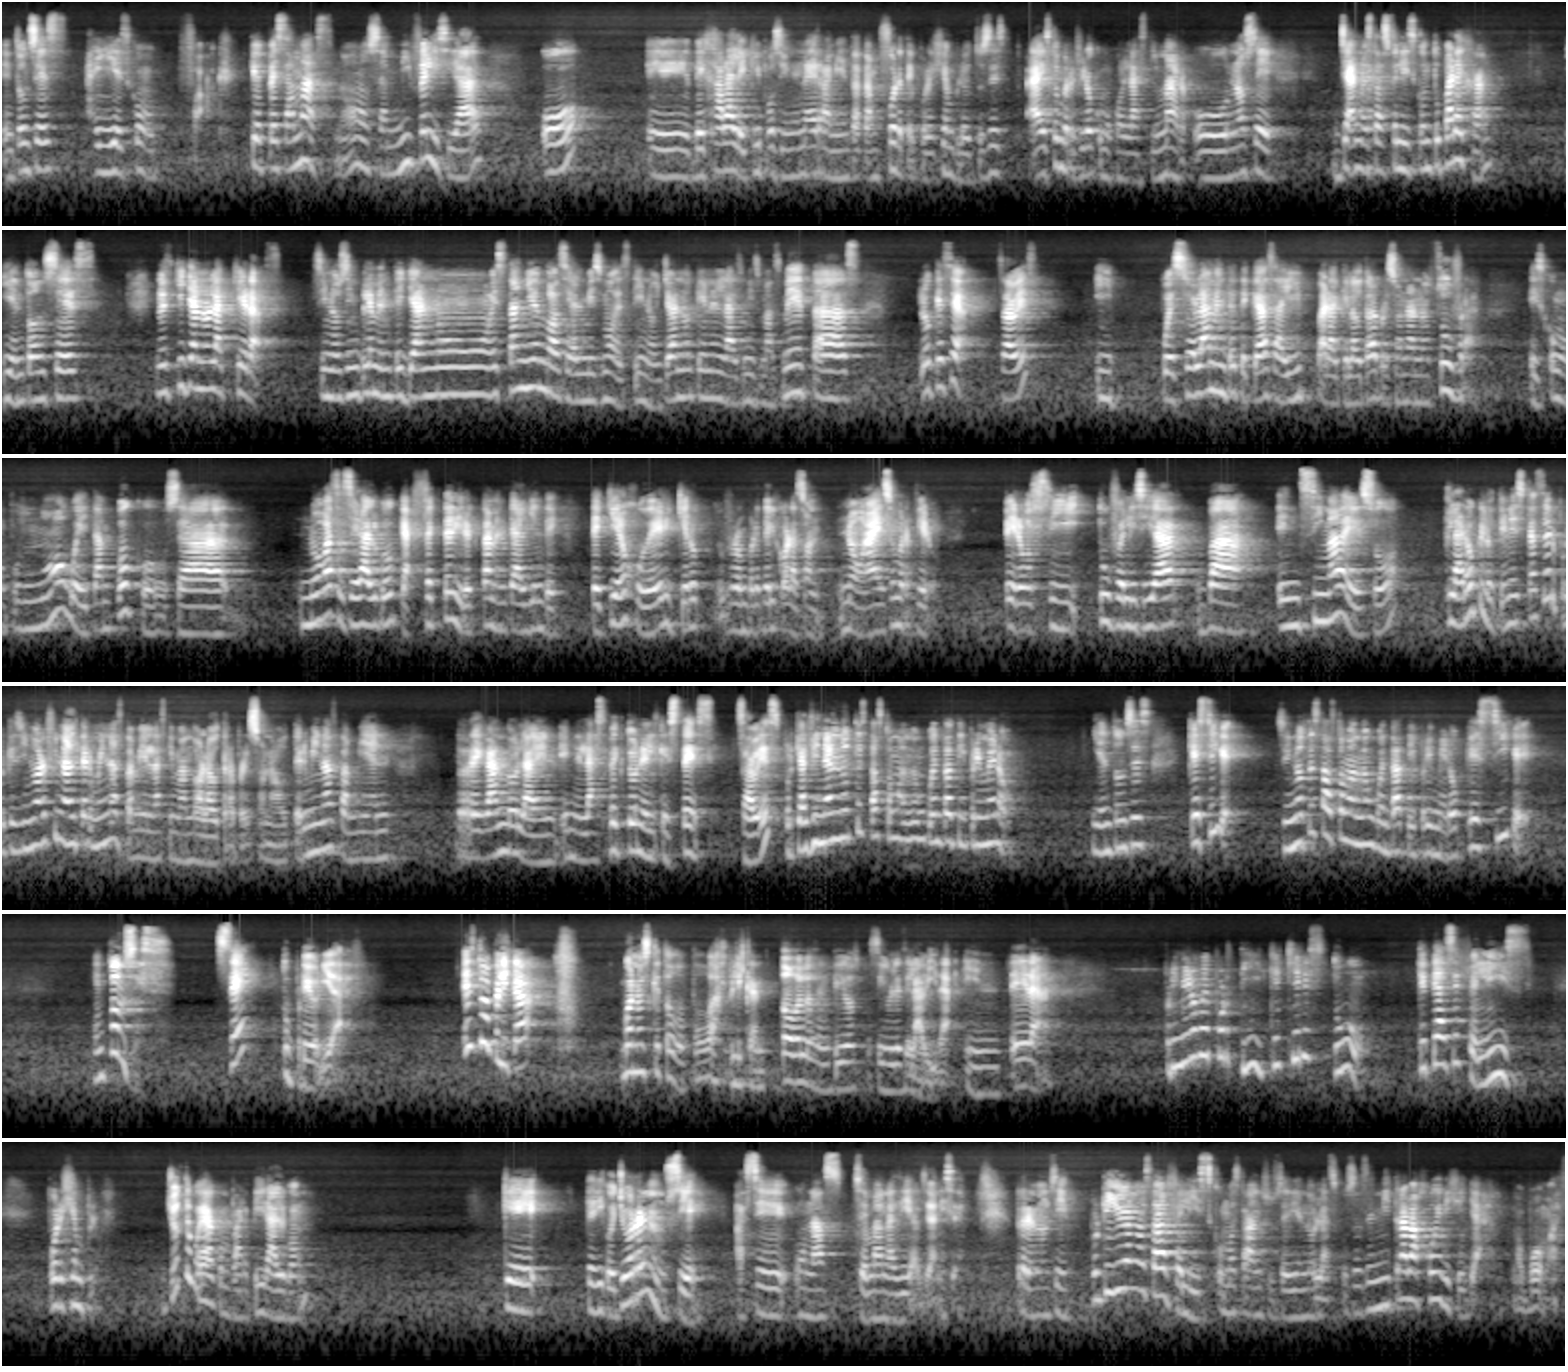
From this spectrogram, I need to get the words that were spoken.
entonces ahí es como, fuck, ¿qué pesa más? ¿no? O sea, mi felicidad o eh, dejar al equipo sin una herramienta tan fuerte, por ejemplo. Entonces, a esto me refiero como con lastimar, o no sé, ya no estás feliz con tu pareja y entonces no es que ya no la quieras, sino simplemente ya no están yendo hacia el mismo destino, ya no tienen las mismas metas, lo que sea, ¿sabes? Y pues solamente te quedas ahí para que la otra persona no sufra. Es como, pues no, güey, tampoco. O sea, no vas a hacer algo que afecte directamente a alguien de te quiero joder y quiero romperte el corazón. No, a eso me refiero. Pero si tu felicidad va encima de eso, claro que lo tienes que hacer, porque si no al final terminas también lastimando a la otra persona o terminas también regándola en, el aspecto en el que estés, ¿sabes? Porque al final no te estás tomando en cuenta a ti primero. Y entonces, ¿qué sigue? Si no te estás tomando en cuenta a ti primero, ¿qué sigue? Entonces, sé tu prioridad. Esto aplica, bueno, es que todo, todo aplica en todos los sentidos posibles de la vida entera primero ve por ti, ¿qué quieres tú? ¿Qué te hace feliz? Por ejemplo, yo te voy a compartir algo que, te digo, yo renuncié hace unas semanas, días, ya ni sé, renuncié, porque yo ya no estaba feliz como estaban sucediendo las cosas en mi trabajo y dije, ya, no puedo más.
